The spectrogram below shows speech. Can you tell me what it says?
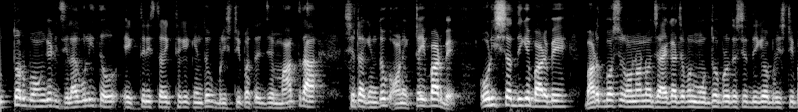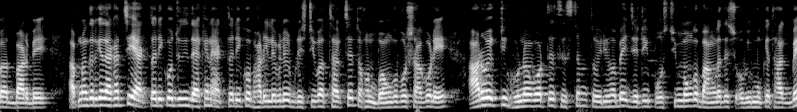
উত্তরবঙ্গের জেলাগুলিতেও একত্রিশ তারিখ থেকে কিন্তু বৃষ্টিপাতের যে মাত্রা, সেটা কিন্তু অনেকটাই বাড়বে। ওড়িশার দিকে বাড়বে, ভারতবর্ষের অন্যান্য জায়গা যেমন মধ্যপ্রদেশের দিকেও বৃষ্টিপাত বাড়বে। আপনাদেরকে দেখাচ্ছি, এক তারিখও যদি দেখেন, এক তারিখও ভারী লেভেলের বৃষ্টিপাত থাকছে, তখন বঙ্গোপসাগরে আরও একটি ঘূর্ণাবর্তের সিস্টেম তৈরি হবে, যেটি পশ্চিমবঙ্গ, বাংলাদেশ অভিমুখে থাকবে।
